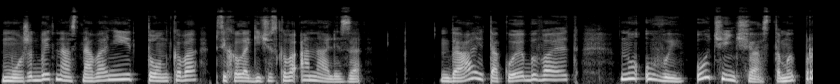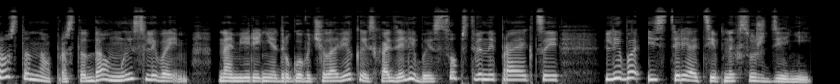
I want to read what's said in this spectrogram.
Может быть, на основании тонкого психологического анализа, да, и такое бывает. Но, увы, очень часто мы просто-напросто домысливаем намерения другого человека, исходя либо из собственной проекции, либо из стереотипных суждений.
